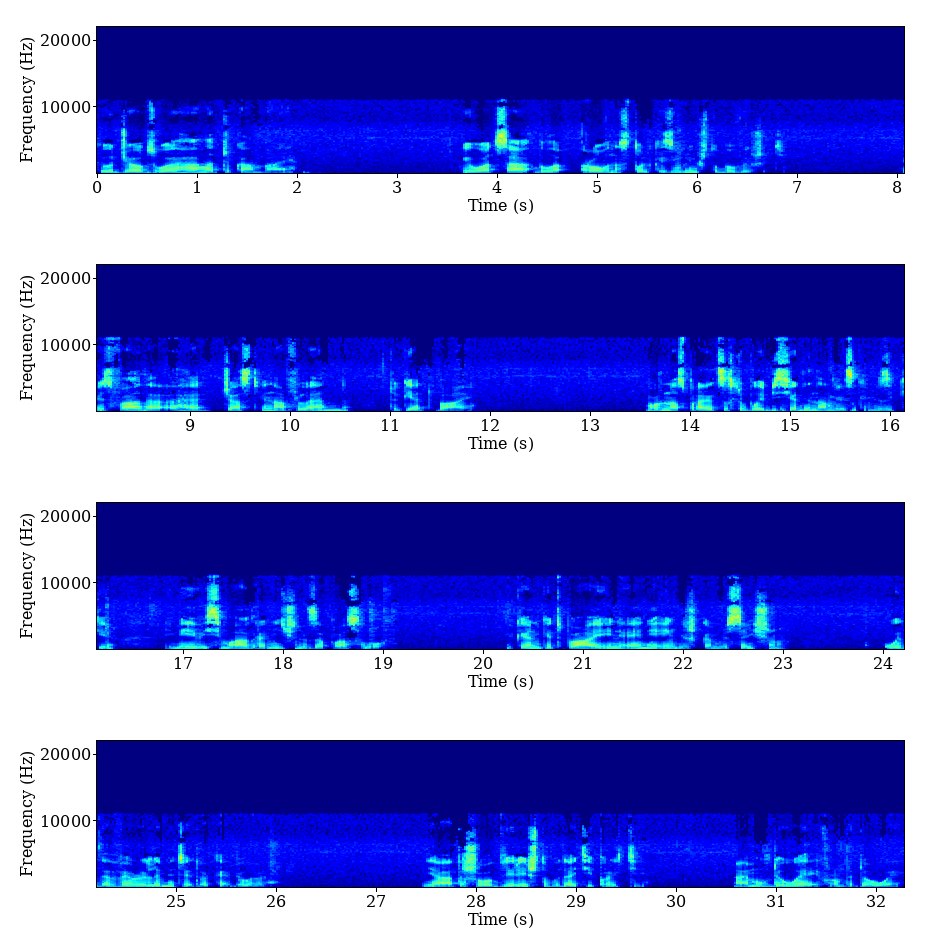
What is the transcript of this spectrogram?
Good jobs were hard to come by. У его отца было ровно столько земли, чтобы выжить. His father had just enough land to get by. Можно справиться с любой беседой на английском языке, имея весьма ограниченный запас слов. You can get by in any English conversation with a very limited vocabulary. Я отошел от дверей, чтобы дать ей пройти. I moved away from the doorway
